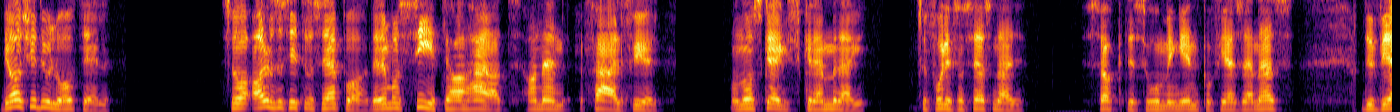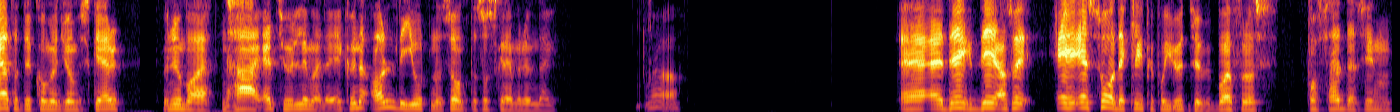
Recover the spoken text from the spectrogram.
Det har ikke du lov til. Så alle som sitter og ser på, dere må si til han her at han er en fæl fyr. Og nå skal jeg skremme deg. Så får de liksom se sånn der sakte zooming inn på fjeset hennes. Du vet at det kommer en jump scare, men hun bare Nei, jeg tuller med deg. Jeg kunne aldri gjort noe sånt. Og så skremmer hun deg. ja. Eh, det, det, altså, jeg, jeg så det klippet på YouTube bare for å få sett det, siden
